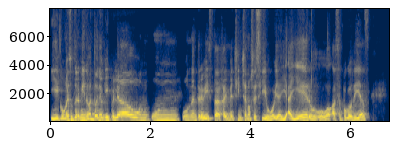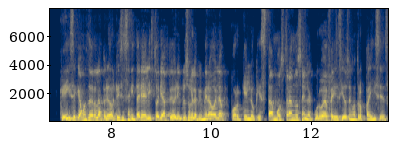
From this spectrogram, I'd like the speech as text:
Y con eso termino. Antonio Quispe le ha dado una entrevista a Jaime Chincha, no sé si hoy, ayer o, hace pocos días, que dice que vamos a tener la peor crisis sanitaria de la historia, peor incluso que la primera ola, porque lo que está mostrándose en la curva de fallecidos en otros países,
